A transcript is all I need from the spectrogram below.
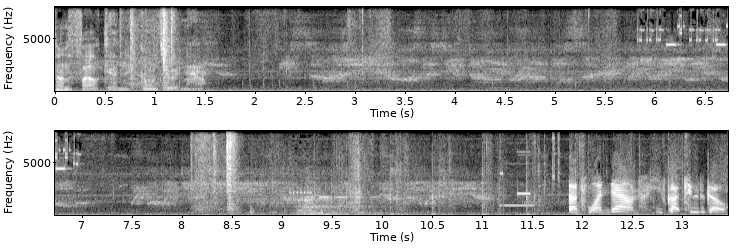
Found the file cabinet. Going through it now. That's one down. You've got two to go.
